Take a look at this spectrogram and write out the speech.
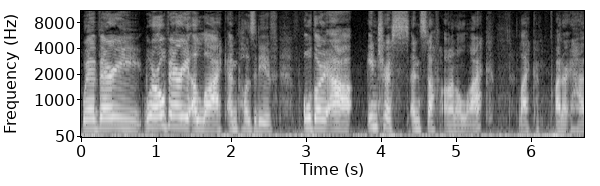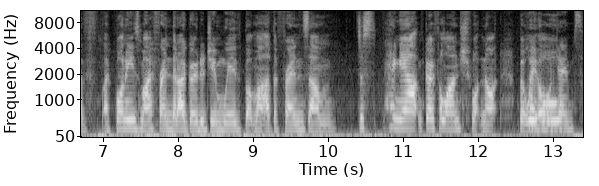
we're very we're all very alike and positive, although our interests and stuff aren't alike. Like I don't have like Bonnie's my friend that I go to gym with, but my other friends um just hang out, go for lunch, whatnot. But Play we board all games.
